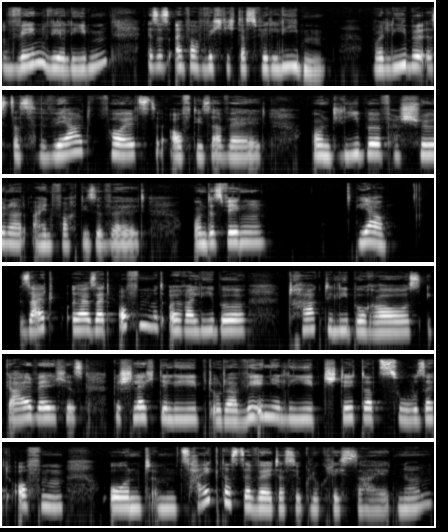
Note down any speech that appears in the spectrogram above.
wen wir lieben. Es ist einfach wichtig, dass wir lieben. Weil Liebe ist das Wertvollste auf dieser Welt. Und Liebe verschönert einfach diese Welt. Und deswegen, ja, seid, äh, seid offen mit eurer Liebe, tragt die Liebe raus, egal welches Geschlecht ihr liebt oder wen ihr liebt, steht dazu, seid offen und ähm, zeigt das der Welt, dass ihr glücklich seid. Ne?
